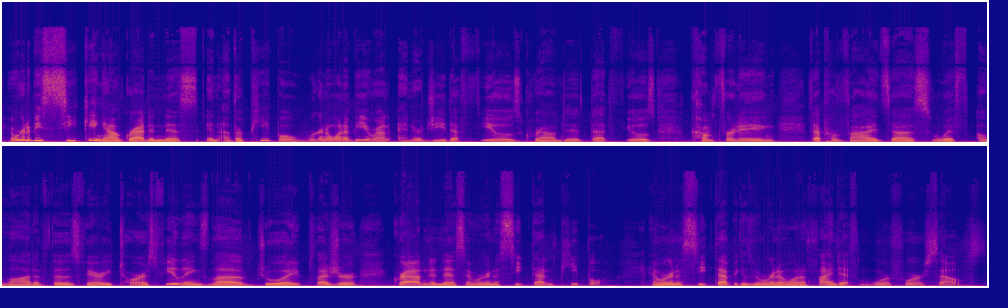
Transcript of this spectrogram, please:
and we're going to be seeking out groundedness in other people. We're going to want to be around energy that feels grounded, that feels comforting, that provides us with a lot of those very Taurus feelings love, joy, pleasure, groundedness. And we're going to seek that in people. And we're going to seek that because we're going to want to find it more for ourselves.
